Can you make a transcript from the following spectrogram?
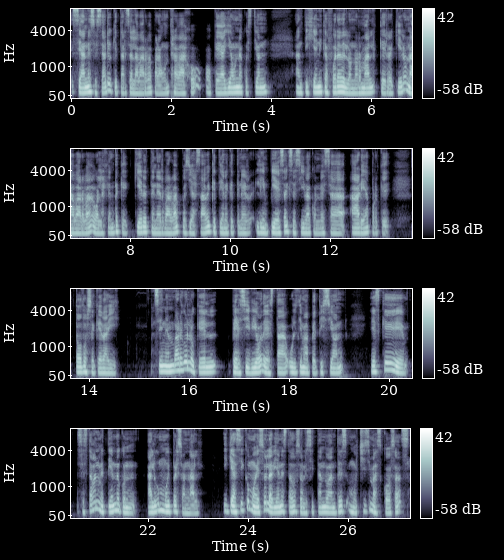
sea necesario quitarse la barba para un trabajo o que haya una cuestión antihigiénica fuera de lo normal que requiere una barba o la gente que quiere tener barba pues ya sabe que tiene que tener limpieza excesiva con esa área porque todo se queda ahí. Sin embargo, lo que él percibió de esta última petición es que se estaban metiendo con algo muy personal y que así como eso le habían estado solicitando antes muchísimas cosas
